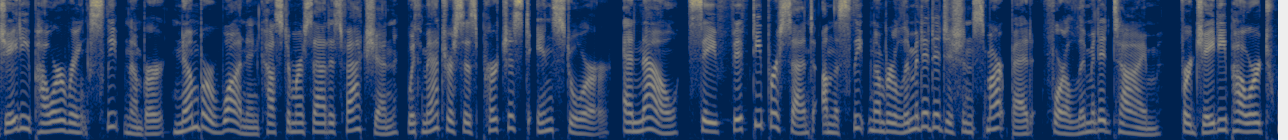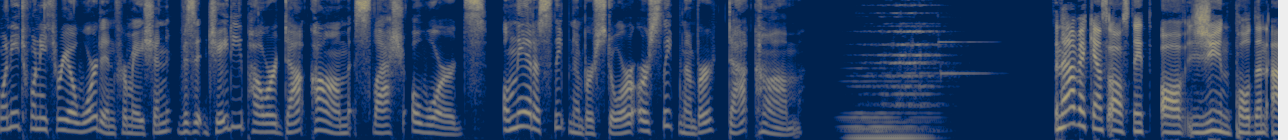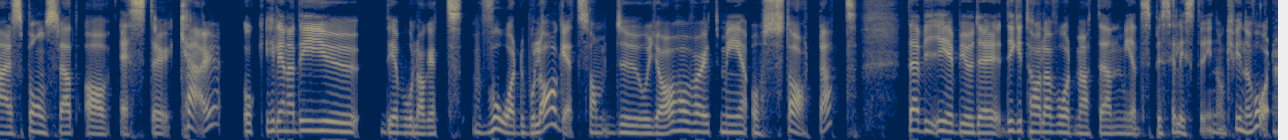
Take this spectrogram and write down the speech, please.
JD Power ranks Sleep Number number 1 in customer satisfaction with mattresses purchased in-store. And now, save 50% on the Sleep Number limited edition Smart Bed for a limited time. For JD Power 2023 award information, visit jdpower.com/awards. Only at a Sleep Number store or sleepnumber.com. Den här veckans avsnitt av Gynpodden är sponsrad av Ester Care. Och Helena, det är ju det bolaget, vårdbolaget, som du och jag har varit med och startat, där vi erbjuder digitala vårdmöten med specialister inom kvinnovård.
